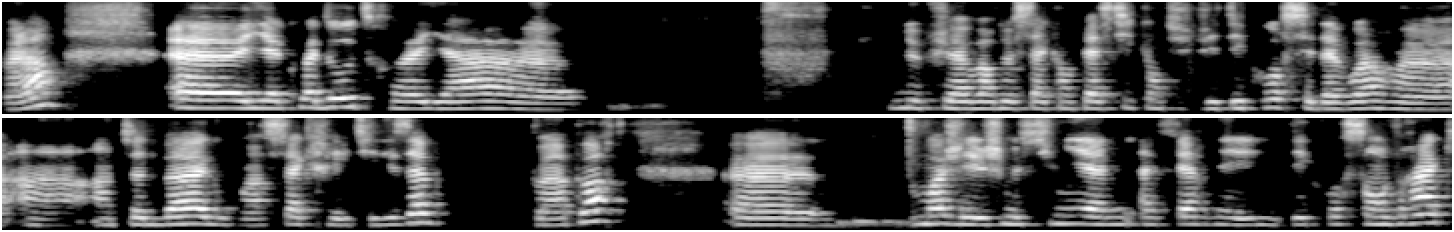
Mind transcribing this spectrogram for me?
voilà. Il y a quoi d'autre? Il y a ne plus avoir de sac en plastique quand tu fais tes courses, c'est d'avoir un tote bag ou un sac réutilisable, peu importe. Euh, moi, je me suis mis à, à faire des, des, courses en vrac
